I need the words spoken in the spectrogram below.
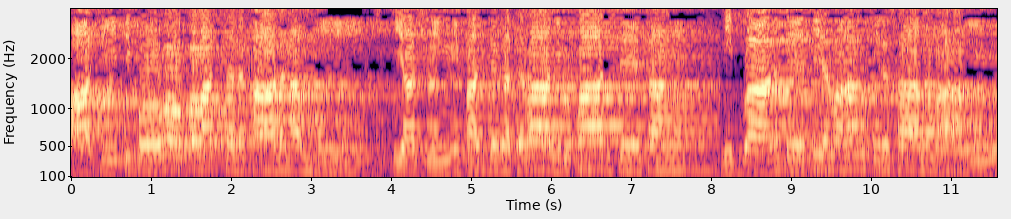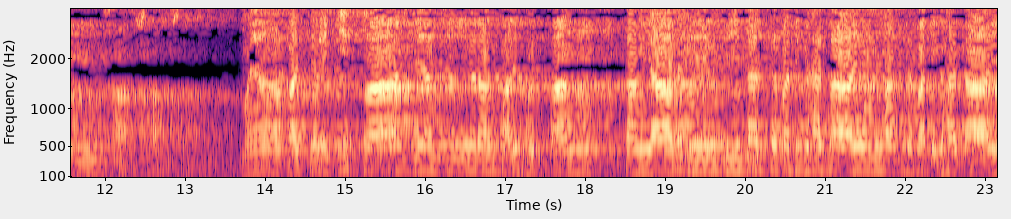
ආසීතිකෝ උපවත්තන කාලනම් හි යස්මින් විපජ්ජගතවා නිරුපාදිතේසං නිබ්බාන තේතිය මහං සිරසානමාමි සාක්ෂාත් මයා පච්චවික්ඛාඥයන් සීවරං පරිභුත්තං සංයාව දේවී තස්ස පටිඝතාය උන්හස්ස පටිඝතාය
